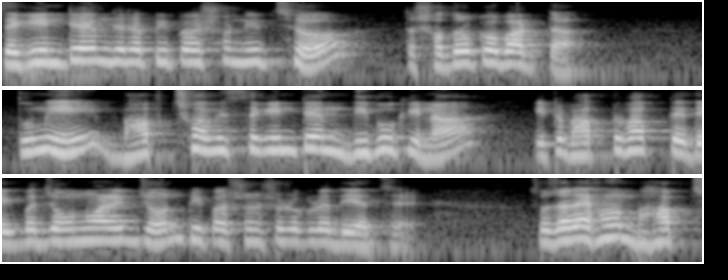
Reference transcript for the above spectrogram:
সেকেন্ড টাইম যেটা প্রিপারেশন নিচ্ছ, তা সতর্কবার্তা। তুমি ভাবছ আমি সেকেন্ড টাইম দিব কি না এটা ভাবতে ভাবতে দেখবে যে অন্য আরেকজন প্রিপারেশন শুরু করে দিয়েছে। সো যারা এখন ভাবছ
